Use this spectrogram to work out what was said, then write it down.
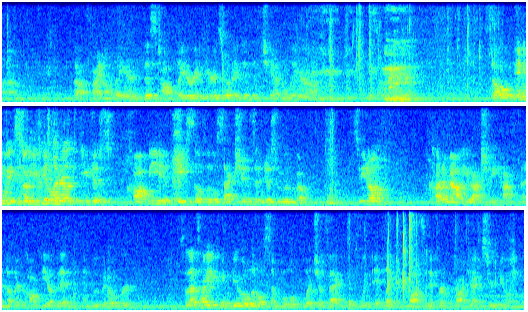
um, that final layer. This top layer right here is what I did the channel layer on. So anyway, so you can literally, you just copy and paste those little sections and just move them. So you don't cut them out, you actually have another copy of it and move it over. So that's how you can do a little simple glitch effect with it, like lots of different projects you're doing.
